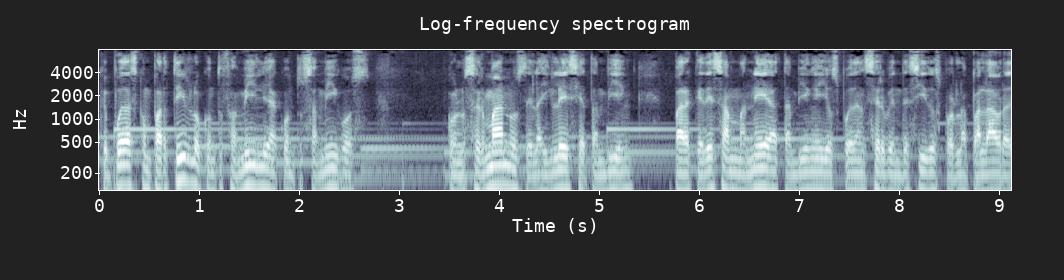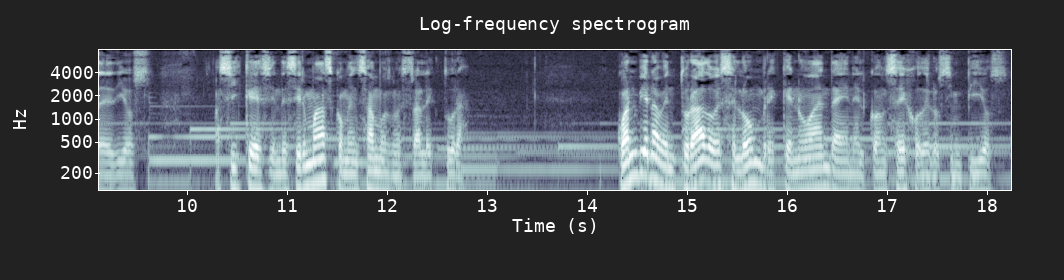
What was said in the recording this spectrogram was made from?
que puedas compartirlo con tu familia, con tus amigos, con los hermanos de la iglesia también, para que de esa manera también ellos puedan ser bendecidos por la palabra de Dios. Así que sin decir más, comenzamos nuestra lectura. Cuán bienaventurado es el hombre que no anda en el consejo de los impíos,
